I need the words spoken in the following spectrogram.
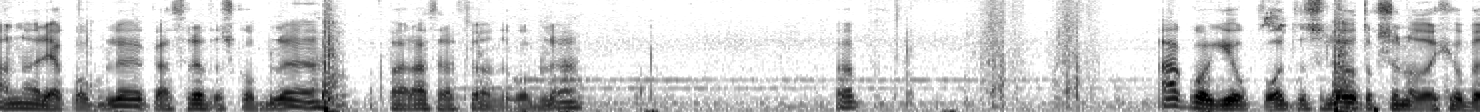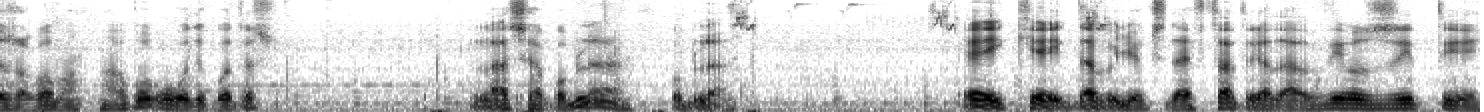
Φανάρια κομπλέ, καθρέφτες κομπλέ, παράθυρα φαίνονται κομπλέ. Οπ. Άκου αγιοκότες, λέω το ξενοδοχείο παίζω ακόμα. Από κοκκοντικότες. Λάσια κομπλέ, κομπλέ. AKW6732ZT,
